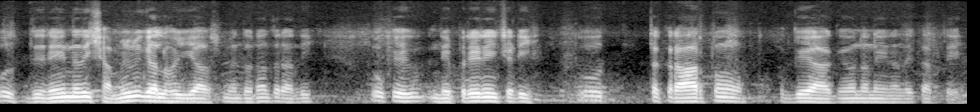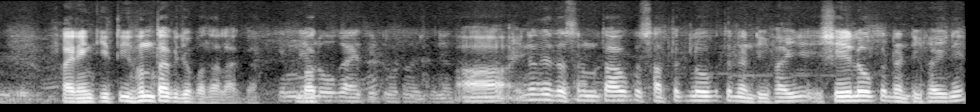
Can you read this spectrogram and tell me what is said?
ਉਸ ਦਿਨੇ ਇਹਨਾਂ ਦੀ ਸ਼ਾਮੀ ਵੀ ਗੱਲ ਹੋਈ ਆਪਸ ਵਿੱਚ ਦੋਨਾਂ ਤਰ੍ਹਾਂ ਦੀ। ਉਹ ਕਿ ਨਿਪਰੇ ਨਹੀਂ ਚੜੀ ਉਹ ਤਕਰਾਰ ਤੋਂ ਅੱਗੇ ਆ ਕੇ ਉਹਨਾਂ ਨੇ ਇਹਨਾਂ ਦੇ ਘਰ ਤੇ ਫਾਇਰਿੰਗ ਕੀਤੀ। ਹੁਣ ਤੱਕ ਜੋ ਪਤਾ ਲੱਗਾ। ਕਿੰਨੇ ਲੋਕ ਆਏ ਸੀ ਟੋਟਲ ਆ ਇਹਨਾਂ ਦੇ ਦੱਸਣ ਮੁਤਾਬਕ 7 ਲੋਕ ਤੇ ਆਇਡੈਂਟੀਫਾਈ 6 ਲੋਕ ਆਇਡੈਂਟੀਫਾਈ ਨੇ।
